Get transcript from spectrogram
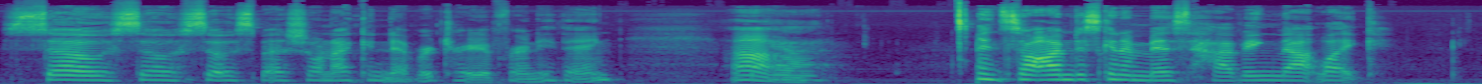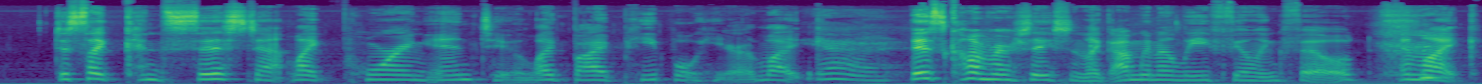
so, so, so special, and I can never trade it for anything. Um, yeah. and so I'm just gonna miss having that, like, just like consistent, like pouring into, like by people here, like Yeah. this conversation, like I'm gonna leave feeling filled. And like,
